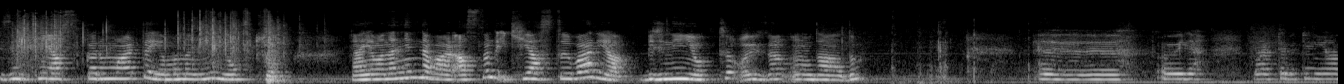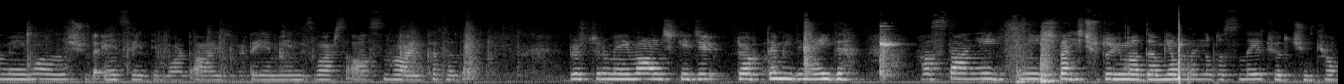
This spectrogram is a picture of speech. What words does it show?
Bizim bütün yastıklarım vardı da Yaman annenin yoktu. Yani Yaman annenin de var aslında da iki yastığı var ya birinin yoktu. O yüzden onu da aldım. Ee, öyle. Mert bir dünya meyve almış. Şu da en sevdiğim bu arada. A101'de yemeğiniz varsa alsın. Harika tadı. Bir sürü meyve almış. Gece dörtte miydi neydi? Hastaneye gitmiş. Ben hiç duymadım. Yaman'ın odasında yatıyordu çünkü o.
